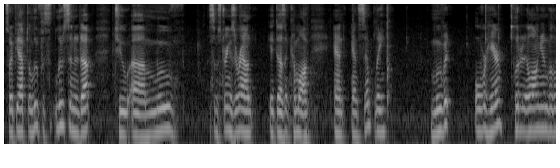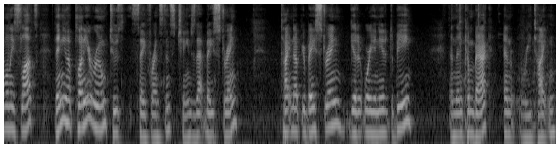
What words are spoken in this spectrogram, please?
So if you have to loosen it up to uh, move some strings around, it doesn't come off. And, and simply move it over here, put it along in with one of these slots. Then you have plenty of room to, say for instance, change that bass string. Tighten up your bass string, get it where you need it to be, and then come back and retighten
